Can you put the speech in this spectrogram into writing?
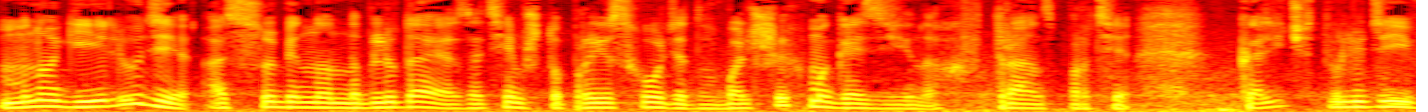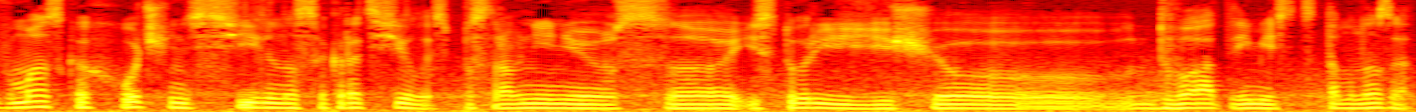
многие люди, особенно наблюдая за тем, что происходит в больших магазинах, в транспорте, количество людей в масках очень сильно сократилось по сравнению с э, историей еще 2-3 месяца тому назад.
